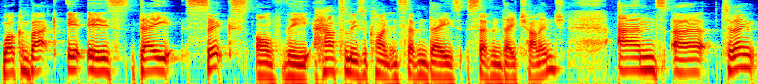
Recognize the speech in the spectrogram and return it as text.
Welcome back. It is day six of the How to Lose a Client in Seven Days seven day challenge. And uh, today I'm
